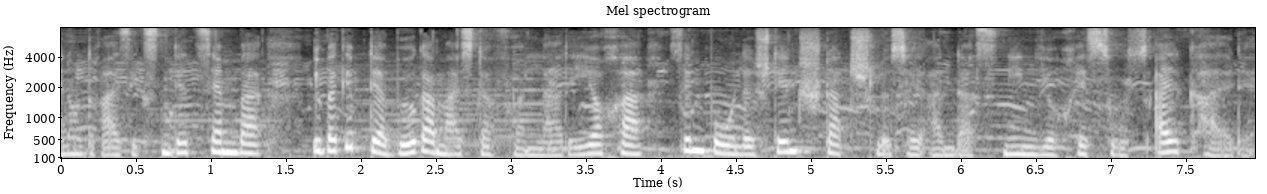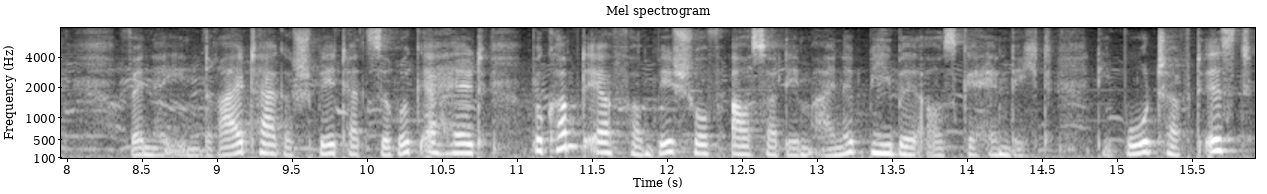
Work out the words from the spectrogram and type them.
31. Dezember übergibt der Bürgermeister von La Rioja symbolisch den Stadtschlüssel an das Niño Jesús Alcalde. Wenn er ihn drei Tage später zurückerhält, bekommt er vom Bischof außerdem eine Bibel ausgehändigt. Die Botschaft ist,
